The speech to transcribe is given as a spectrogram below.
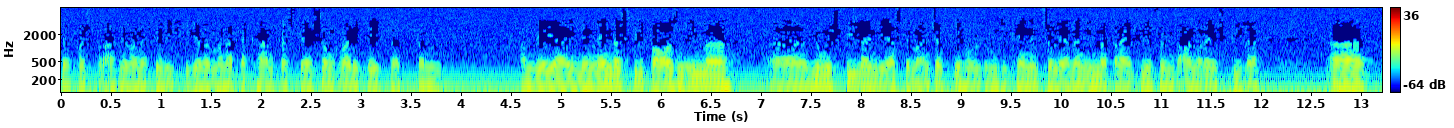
Körpersprache war nicht die richtige, aber man hat erkannt, dass der eine Qualität hat. Dann haben wir ja in den Länderspielpausen immer äh, junge Spieler in die erste Mannschaft geholt, um sie kennenzulernen, immer drei, vier, fünf andere Spieler. Äh,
